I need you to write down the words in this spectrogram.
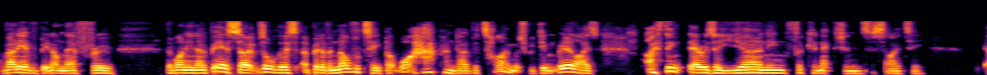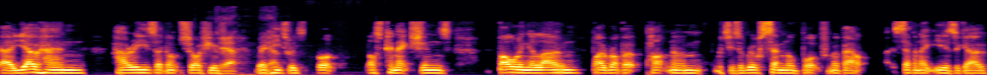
I've only ever been on there through the One Year No Beer. So it was all this a bit of a novelty. But what happened over time, which we didn't realize, I think there is a yearning for connection in society. Uh, Johann Hari's, I'm not sure if you've yeah, read yeah. his recent book, Lost Connections, Bowling Alone by Robert Putnam, which is a real seminal book from about seven, eight years ago,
